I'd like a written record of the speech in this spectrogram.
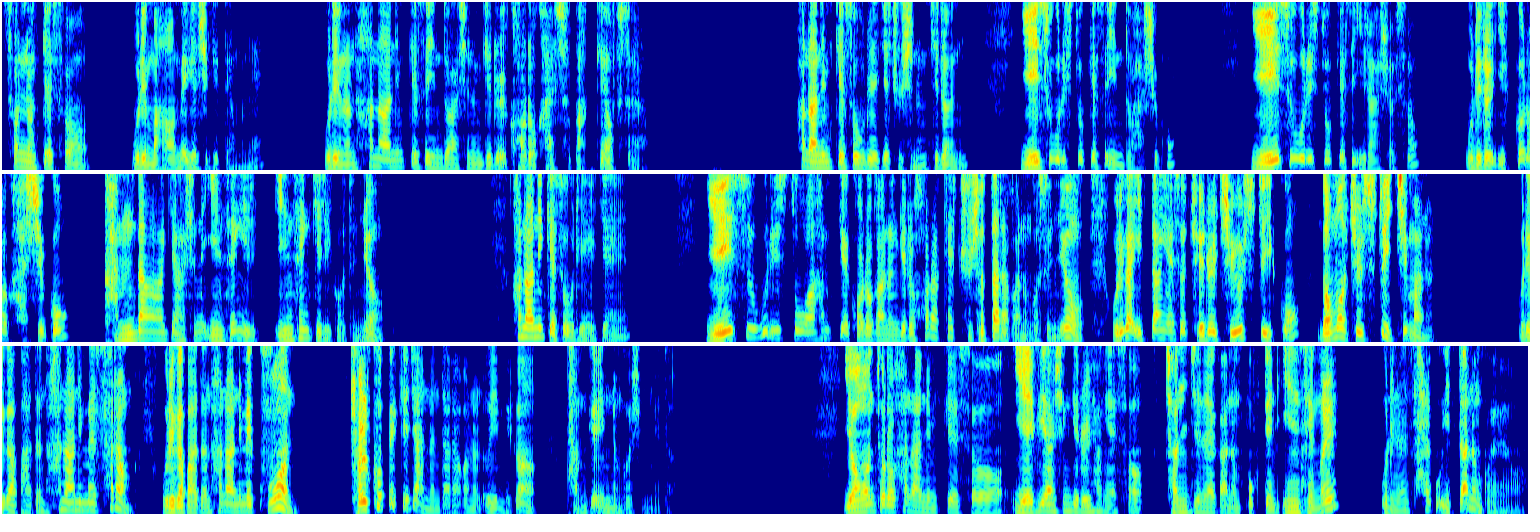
성령께서 우리 마음에 계시기 때문에 우리는 하나님께서 인도하시는 길을 걸어갈 수밖에 없어요. 하나님께서 우리에게 주시는 길은 예수 그리스도께서 인도하시고 예수 그리스도께서 일하셔서 우리를 이끌어 가시고 감당하게 하시는 인생 인생길이거든요. 하나님께서 우리에게 예수 그리스도와 함께 걸어가는 길을 허락해 주셨다라고 하는 것은요. 우리가 이 땅에서 죄를 지을 수도 있고 넘어질 수도 있지만은 우리가 받은 하나님의 사랑, 우리가 받은 하나님의 구원 결코 뺏기지 않는다라고 하는 의미가 담겨 있는 것입니다. 영원토록 하나님께서 예비하신 길을 향해서 전진해 가는 복된 인생을 우리는 살고 있다는 거예요.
